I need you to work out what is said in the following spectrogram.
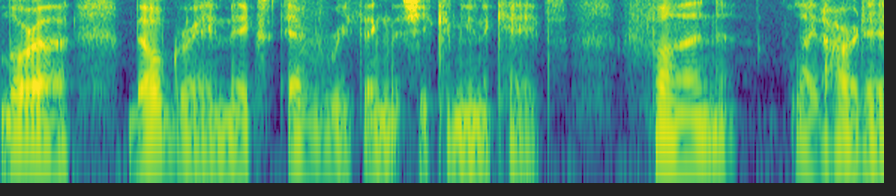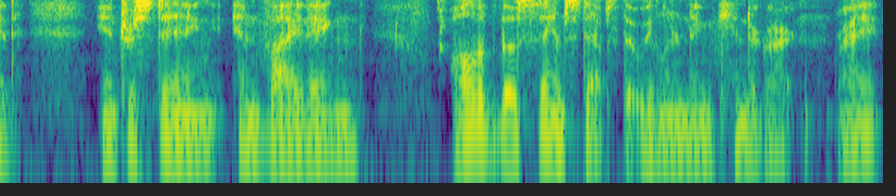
Laura Belgray makes everything that she communicates fun, lighthearted, interesting, inviting, all of those same steps that we learned in kindergarten, right?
